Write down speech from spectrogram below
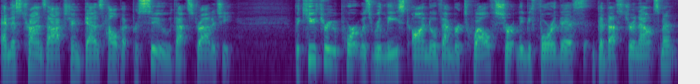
and this transaction does help it pursue that strategy. The Q3 report was released on November 12th, shortly before this divestiture announcement.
